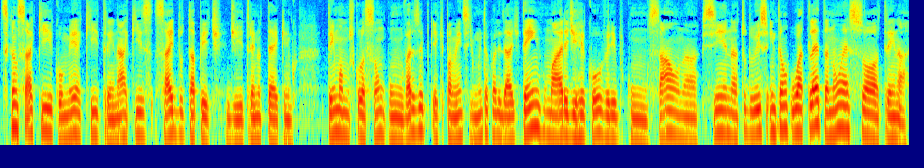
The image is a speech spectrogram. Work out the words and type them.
descansar aqui, comer aqui, treinar aqui, sai do tapete de treino técnico. Tem uma musculação com vários equipamentos de muita qualidade. Tem uma área de recovery com sauna, piscina, tudo isso. Então, o atleta não é só treinar,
